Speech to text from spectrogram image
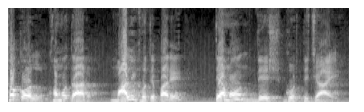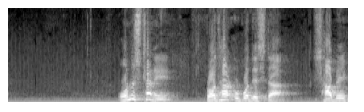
সকল ক্ষমতার মালিক হতে পারে, তেমন দেশ গড়তে চায়। অনুষ্ঠানে প্রধান উপদেষ্টা, সাবেক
